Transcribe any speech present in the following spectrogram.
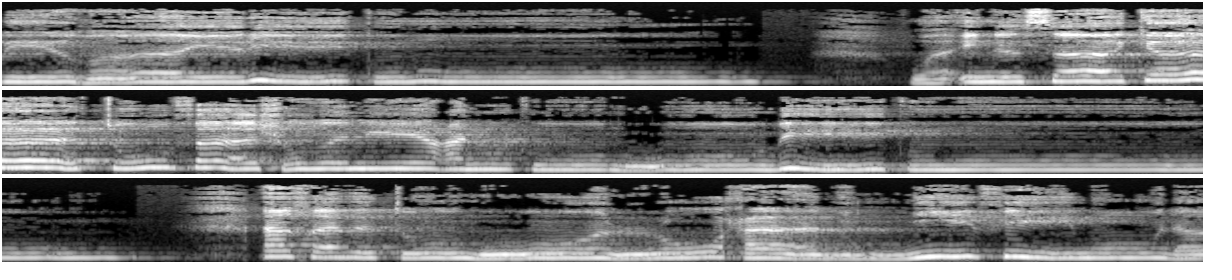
بغيركم وإن سكت فشغلي عنكم بكم أخذتم الروح مني في ملاطفتي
